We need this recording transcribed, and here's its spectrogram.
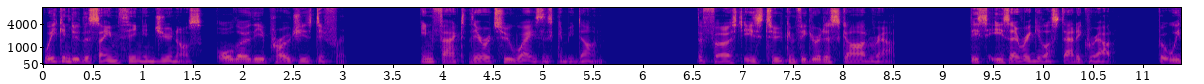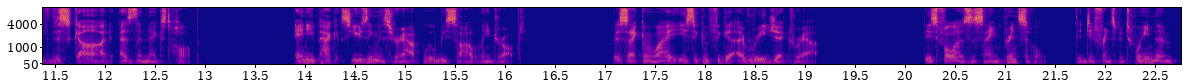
We can do the same thing in Junos, although the approach is different. In fact, there are two ways this can be done. The first is to configure a discard route. This is a regular static route, but with discard as the next hop. Any packets using this route will be silently dropped. The second way is to configure a reject route. This follows the same principle. The difference between them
